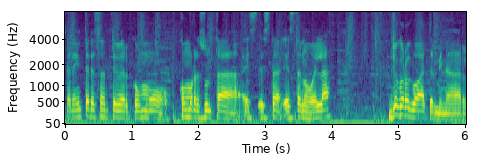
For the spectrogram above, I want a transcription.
será interesante ver cómo, cómo resulta esta, esta novela. Yo creo que va a terminar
